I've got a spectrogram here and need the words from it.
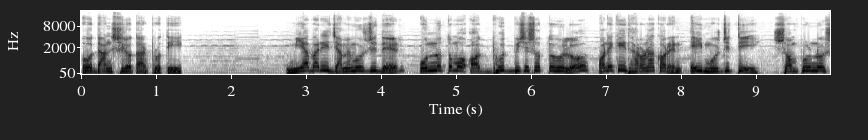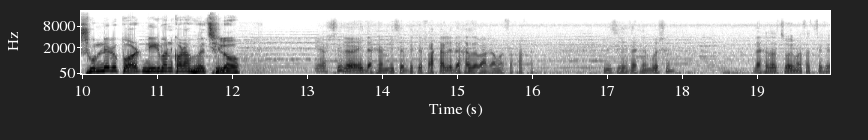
ও দানশীলতার প্রতীক। মিয়াবাড়ি জামে মসজিদের অন্যতম অদ্ভুত বিশেষত্ব হল, অনেকেই ধারণা করেন এই মসজিদটি সম্পূর্ণ শূন্যের উপর নির্মাণ করা হয়েছিল। আসছিল এই দেখেন নিচের দিকে তাকালে দেখা যাবে আগা মাথা ফাঁকা। নিচে দেখেন বসে। দেখা যাচ্ছে ওই মাথার থেকে?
